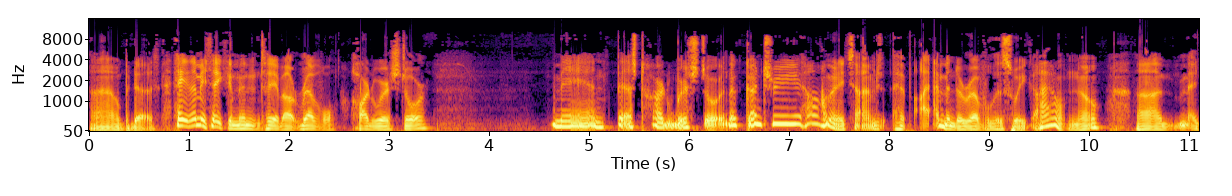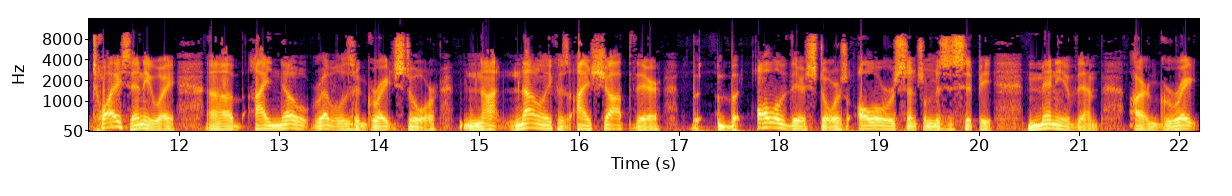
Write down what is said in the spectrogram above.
I hope it does. Hey, let me take a minute and tell you about Revell Hardware Store. Man, best hardware store in the country. How many times have I been to Revell this week? I don't know. Uh, twice anyway. Uh, I know Revell is a great store. Not not only because I shop there, but, but all of their stores all over Central Mississippi. Many of them are great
